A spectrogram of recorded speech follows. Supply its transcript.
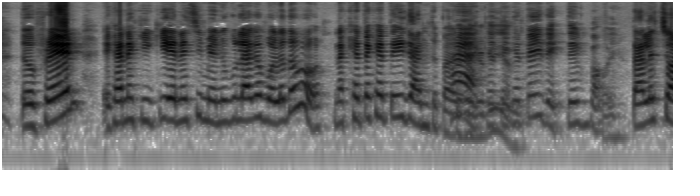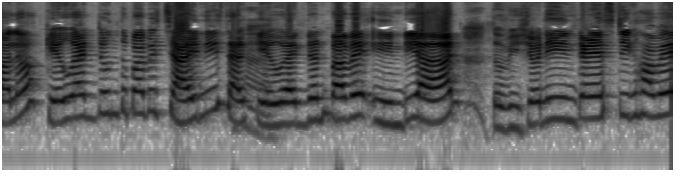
তো ফ্রেন্ড এখানে কি কি এনেছি মেনুগুলো আগে বলে দেবো? না খেতে খেতেই জানতে পারবে? হ্যাঁ খেতে খেতেই দেখতে পাবে। তাহলে চলো কেউ একজন তো পাবে চাইনিজ আর হ্যাঁ। কেউ একজন পাবে ইন্ডিয়ান তো ভীষণই ইন্টারেস্টিং হবে।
